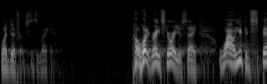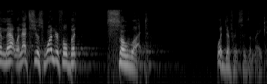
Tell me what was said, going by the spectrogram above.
what difference does it make? Oh, what a great story, you say. Wow, you could spin that one. That's just wonderful, but so what? What difference does it make?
